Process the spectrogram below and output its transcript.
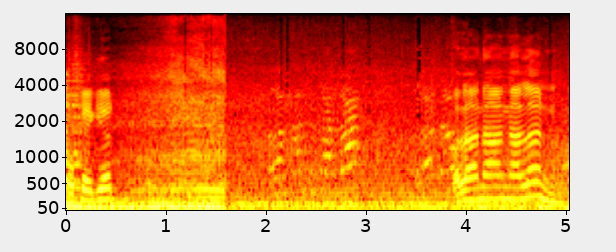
Okay, good. Wala na ang ngalan.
